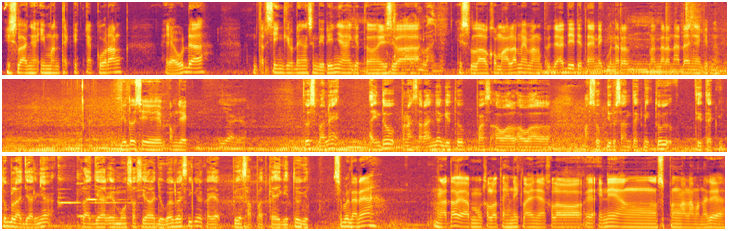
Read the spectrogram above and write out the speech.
istilahnya iman tekniknya kurang ya udah tersingkir dengan sendirinya gitu istilah istilah hukum alam memang terjadi di teknik beneran beneran adanya gitu gitu sih Om Jack Iya ya. Terus mana Aing tuh penasarannya gitu pas awal-awal masuk jurusan teknik tuh di teknik tuh belajarnya belajar ilmu sosial juga gak sih Gil? kayak filsafat kayak gitu gitu. sebenarnya nggak tahu ya kalau teknik lainnya kalau ya ini yang sepengalaman aja ya.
